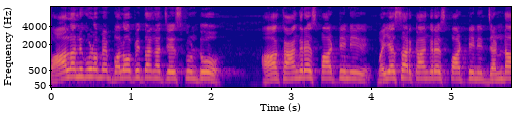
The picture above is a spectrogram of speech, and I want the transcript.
వాళ్ళని కూడా మేము బలోపేతంగా చేసుకుంటూ ఆ కాంగ్రెస్ పార్టీని వైఎస్ఆర్ కాంగ్రెస్ పార్టీని జెండా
